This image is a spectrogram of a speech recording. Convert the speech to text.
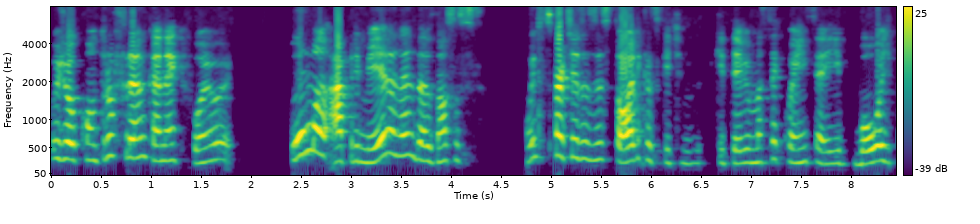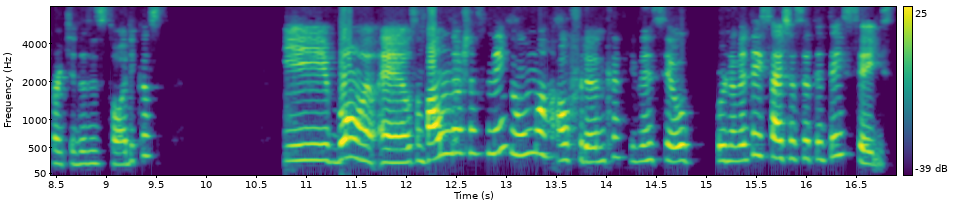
o jogo contra o Franca, né? Que foi uma, a primeira, né, das nossas muitas partidas históricas, que, que teve uma sequência aí boa de partidas históricas. E, bom, é, o São Paulo não deu chance nenhuma ao Franca e venceu por 97 a 76.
